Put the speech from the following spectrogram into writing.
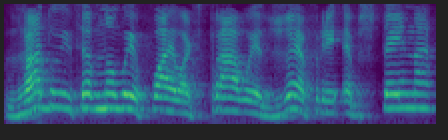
згадується в нових файлах справи Джефрі Епштейна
